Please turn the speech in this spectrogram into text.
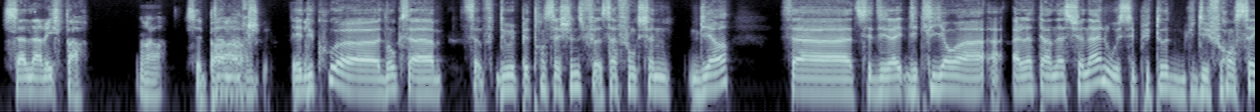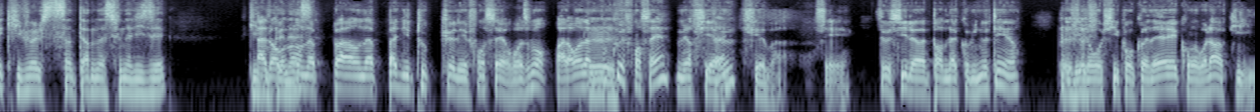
ça n'arrive pas. Voilà, c'est pas. Ça marche. Et du coup, euh, donc ça, ça WP Translation, ça fonctionne bien. Ça, c'est des, des clients à, à, à l'international ou c'est plutôt des Français qui veulent s'internationaliser, qui Alors on n'a pas, on n'a pas du tout que des Français, heureusement. Alors on a Mm. beaucoup de Français, merci à Ouais. eux. que, bah, c'est, c'est aussi la part de la communauté, hein. Des gens aussi qu'on connaît, qu'on voilà, qui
